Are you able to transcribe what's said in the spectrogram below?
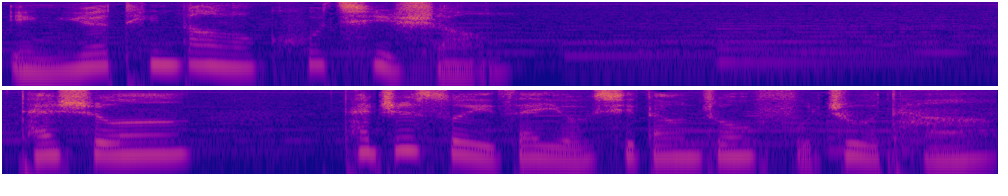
隐约听到了哭泣声。她说，她之所以在游戏当中辅助他，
